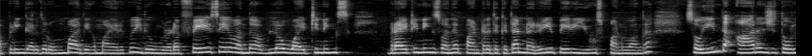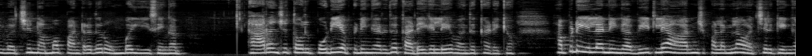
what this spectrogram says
அப்படிங்கிறது ரொம்ப அதிகமாக இருக்கும். இது உங்களோட ஃபேஸே வந்து அவ்வளோ ஒயிட்டனிங்ஸ் பிரைட்டனிங்ஸ் வந்து பண்ணுறதுக்கு தான் நிறைய பேர் யூஸ் பண்ணுவாங்க. ஸோ இந்த ஆரஞ்சு தோல் வச்சு நம்ம பண்ணுறது ரொம்ப ஈஸிங்க ஆரஞ்சு தோல் பொடி அப்படிங்கிறது கடைகளே வந்து கிடைக்கும். அப்படி இல்லை நீங்கள் வீட்டிலே ஆரஞ்சு பழம்லாம் வச்சுருக்கீங்க.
